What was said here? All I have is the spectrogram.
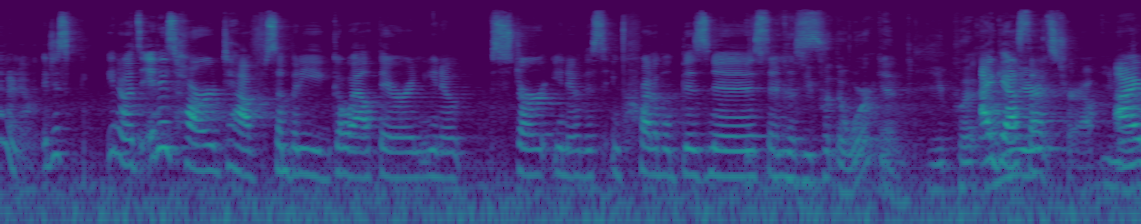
I don't know. It just you know it's, it is hard to have somebody go out there and you know start you know this incredible business and because you put the work in. You put. I guess many that's true. you know, I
